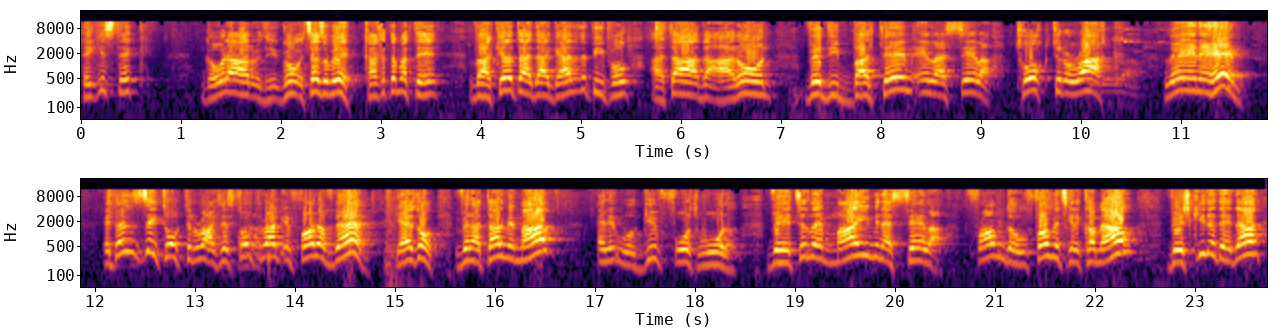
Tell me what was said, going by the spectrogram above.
Take your stick, go it out. Go. It says over here, gather the people, ata the Aaron, v'dibartem elasela. Talk to the rock. Le'enehem. It doesn't say talk to the rock. It says talk to the rock in front of them. Yeah, talk. V'natar memav, and it will give forth water. V'etzele mayim in From the from it's going to come out Veshkida Deda,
